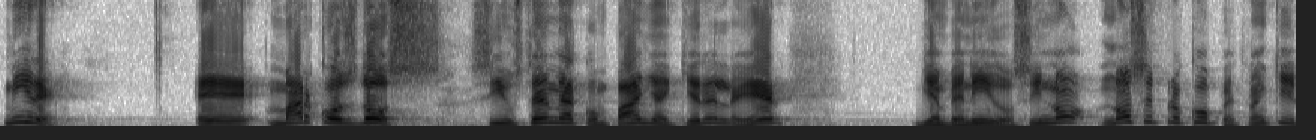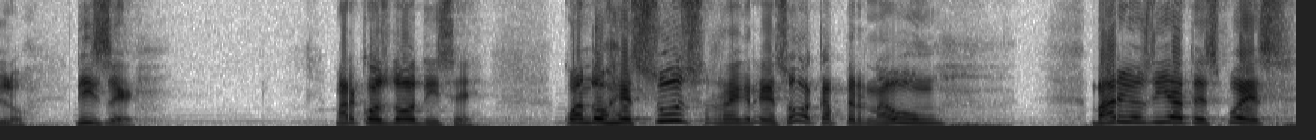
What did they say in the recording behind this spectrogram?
Mire, eh, Marcos 2, si usted me acompaña y quiere leer, bienvenido. Si no, no se preocupe, tranquilo. Dice, Marcos 2 dice, cuando Jesús regresó a Capernaum, varios días después,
